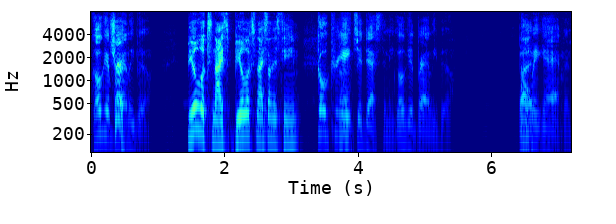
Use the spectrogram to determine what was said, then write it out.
Go get Sure. Bradley Bill. beal looks nice beal looks nice on this team Go create your destiny. Go get Bradley Beal. Go But- make it happen.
